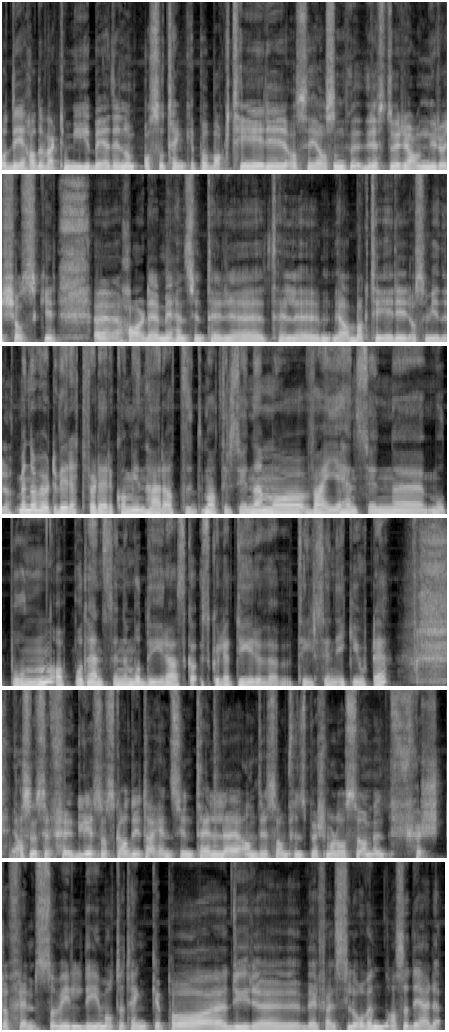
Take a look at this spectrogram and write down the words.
Og Det hadde vært mye bedre enn å også tenke på bakterier og se hvordan restauranter og kiosker eh, har det med hensyn til, til ja, bakterier osv. Men nå hørte vi rett før dere kom inn her at Mattilsynet må veie hensyn eh, mot bonden opp mot hensynet mot dyra. Skulle et dyretilsyn ikke gjort det? Altså selvfølgelig så skal de ta hensyn til eh, andre samfunnsspørsmål også, men først og fremst så vil de måtte tenke på eh, dyrevelferdsloven. Altså Det er det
